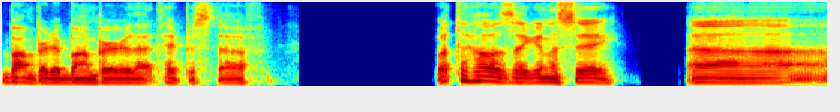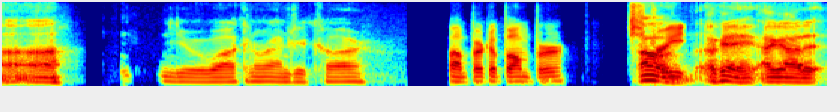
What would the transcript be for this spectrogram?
bumper to bumper, that type of stuff. What the hell is I gonna say? Uh You were walking around your car. Bumper to bumper. Street. Oh, okay, I got it.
